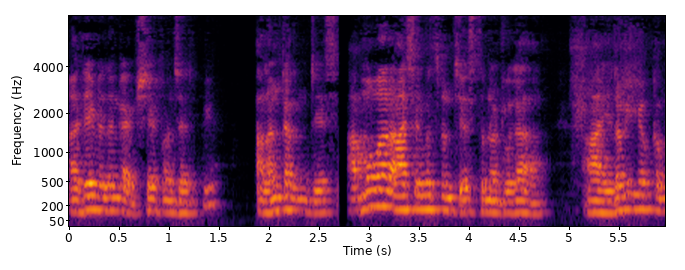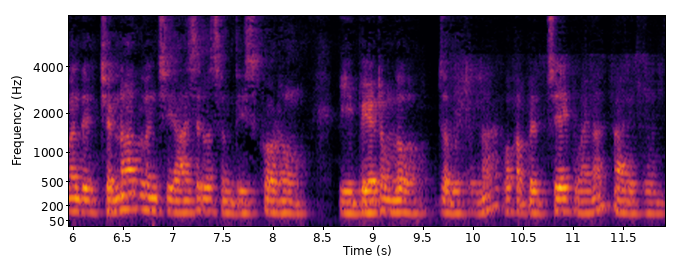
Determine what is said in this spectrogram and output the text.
అదే విధంగా అభిషేకం జరిపి అలంకరణ చేసి అమ్మవారు ఆశీర్వచనం చేస్తున్నట్లుగా ఆ ఇరవై ఒక్క మంది చిన్నారుల నుంచి ఆశీర్వచనం తీసుకోవడం ఈ పీఠంలో జరుగుతున్న ఒక ప్రత్యేకమైన కార్యక్రమం.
